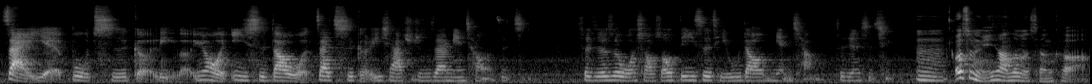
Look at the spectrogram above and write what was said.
再也不吃蛤蜊了，因为我意识到我再吃蛤蜊下去就是在勉强我自己。所以这就是我小时候第一次体悟到勉强这件事情。嗯，为什么你印象这么深刻啊？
